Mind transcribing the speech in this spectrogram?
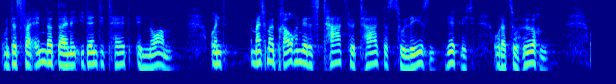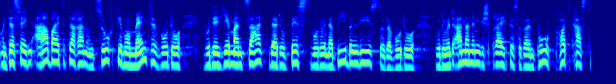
Und das verändert deine Identität enorm. Und manchmal brauchen wir das Tag für Tag, das zu lesen, wirklich, oder zu hören. Und deswegen arbeite daran und such dir Momente, wo, du, wo dir jemand sagt, wer du bist, wo du in der Bibel liest oder wo du, wo du mit anderen im Gespräch bist oder ein Buch, Podcast,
